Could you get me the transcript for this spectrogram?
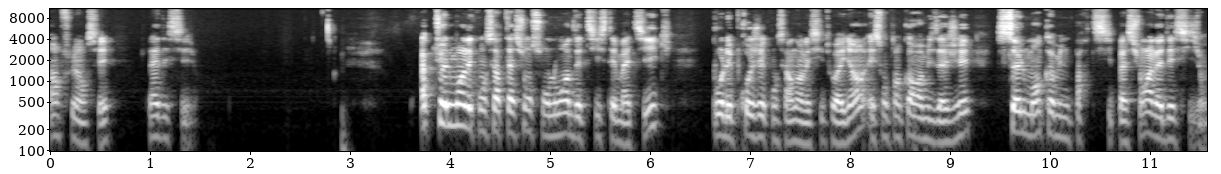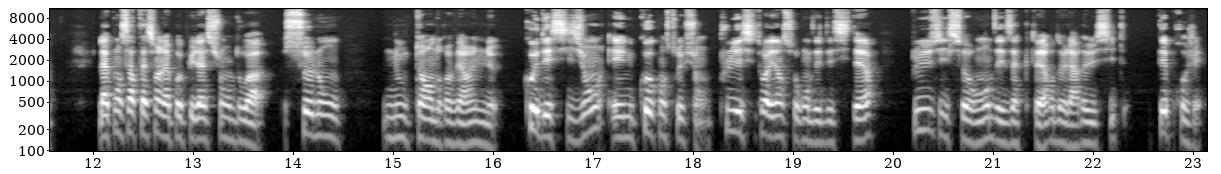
influencer la décision. Actuellement, les concertations sont loin d'être systématiques pour les projets concernant les citoyens et sont encore envisagées seulement comme une participation à la décision. La concertation de la population doit, selon nous, tendre vers une codécision et une co-construction. Plus les citoyens seront des décideurs, plus ils seront des acteurs de la réussite des projets.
